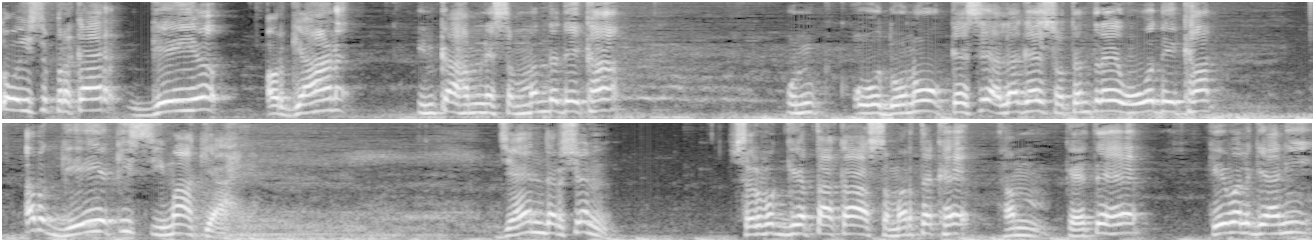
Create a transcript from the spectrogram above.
तो इस प्रकार गेय और ज्ञान, इनका हमने संबंध देखा। उन, वो दोनों कैसे अलग है, स्वतंत्र है, वो देखा। अब गेय की सीमा क्या है? जैन दर्शन सर्वज्ञता का समर्थक है। हम कहते हैं, केवल ज्ञानी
